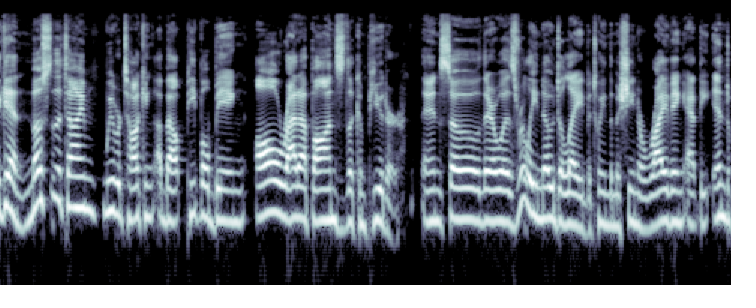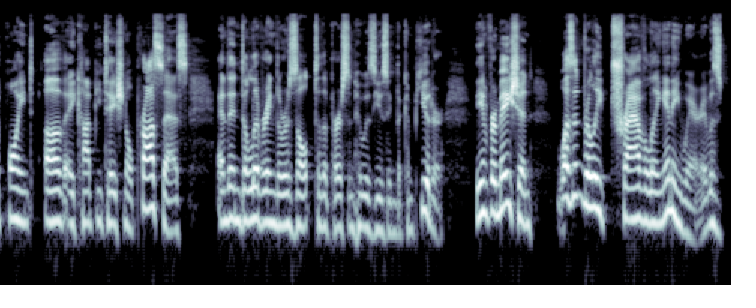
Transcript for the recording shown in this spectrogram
Again, most of the time we were talking about people being all right up on the computer, and so there was really no delay between the machine arriving at the endpoint of a computational process and then delivering the result to the person who was using the computer. The information wasn't really traveling anywhere, it was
